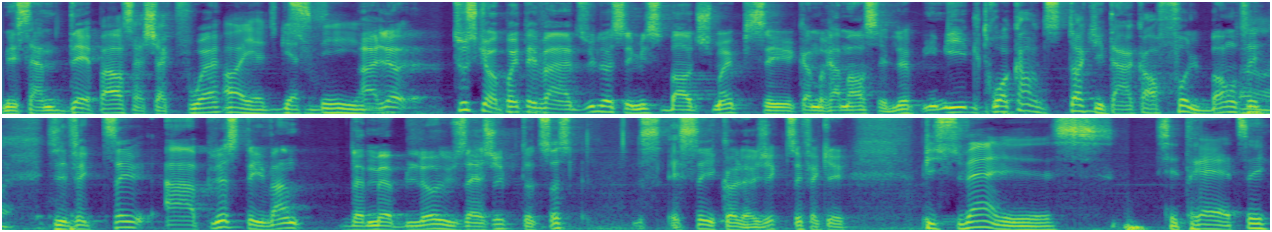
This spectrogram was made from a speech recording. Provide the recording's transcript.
mais ça me dépasse à chaque fois. Ah, il y a du gaspillage. Ah là, tout ce qui n'a pas été vendu, là, c'est mis sur le bord du chemin, puis c'est comme ramassé là. Mais le trois quarts du stock était encore full bon, tu sais. Ah ouais. C'est- Fait que, tu sais, en plus, tes ventes de meubles-là, usagés, puis tout ça, c'est- écologique, tu sais. Fait que, Puis souvent, euh, c'est c'est très, tu sais,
